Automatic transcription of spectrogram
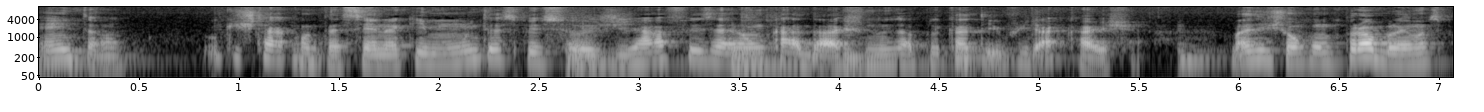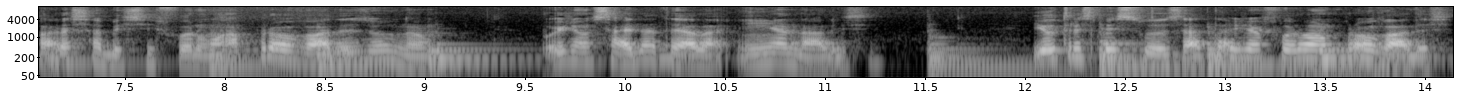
Então, o que está acontecendo é que muitas pessoas já fizeram um cadastro nos aplicativos da Caixa, mas estão com problemas para saber se foram aprovadas ou não, pois não sai da tela em análise. E outras pessoas até já foram aprovadas,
